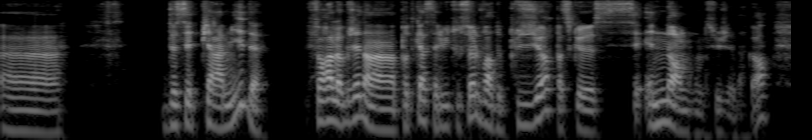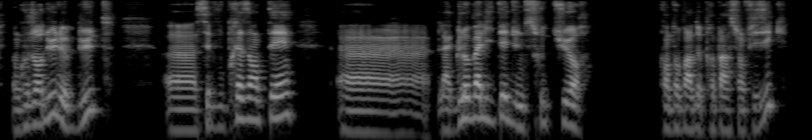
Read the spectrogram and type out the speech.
de cette pyramide fera l'objet d'un podcast à lui tout seul, voire de plusieurs, parce que c'est énorme comme sujet, d'accord? Donc aujourd'hui, le but, euh, c'est de vous présenter euh, la globalité d'une structure quand on parle de préparation physique,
